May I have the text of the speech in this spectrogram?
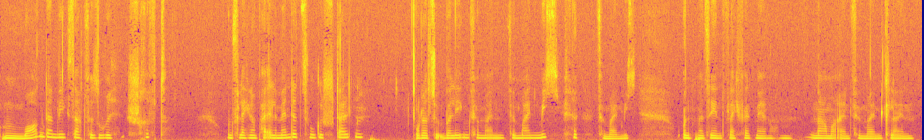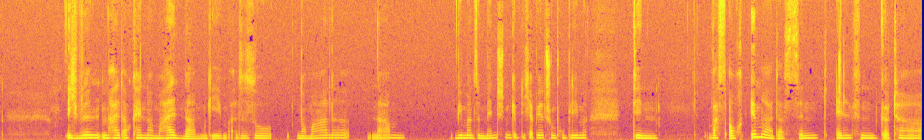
morgen dann, wie gesagt, versuche ich Schrift und vielleicht noch ein paar Elemente zu gestalten oder zu überlegen für meinen, für meinen Mich, für meinen Mich. Und mal sehen, vielleicht fällt mir ja noch ein Name ein für meinen kleinen. Ich will ihm halt auch keinen normalen Namen geben, also so normale Namen, wie man so Menschen gibt. Ich habe jetzt schon Probleme, den, was auch immer das sind, Elfen, Götter,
